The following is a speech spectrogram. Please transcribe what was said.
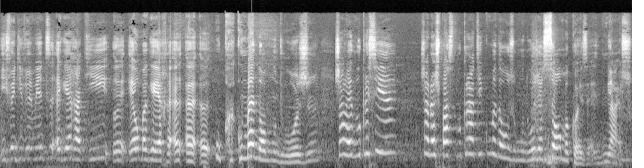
E, efetivamente, a guerra aqui eh, é uma guerra. a- a- a- o que comanda o mundo hoje já não é democracia, já não é espaço democrático. Comanda o mundo hoje é só uma coisa: é dinheiro.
